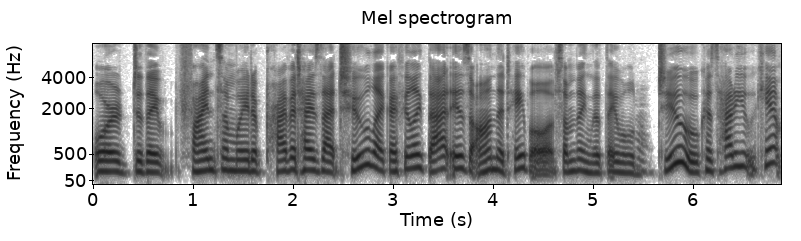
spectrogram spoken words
Or do they find some way to privatize that too? Like I feel like that is on the table of something that they will hmm. do. Because how do you, you can't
